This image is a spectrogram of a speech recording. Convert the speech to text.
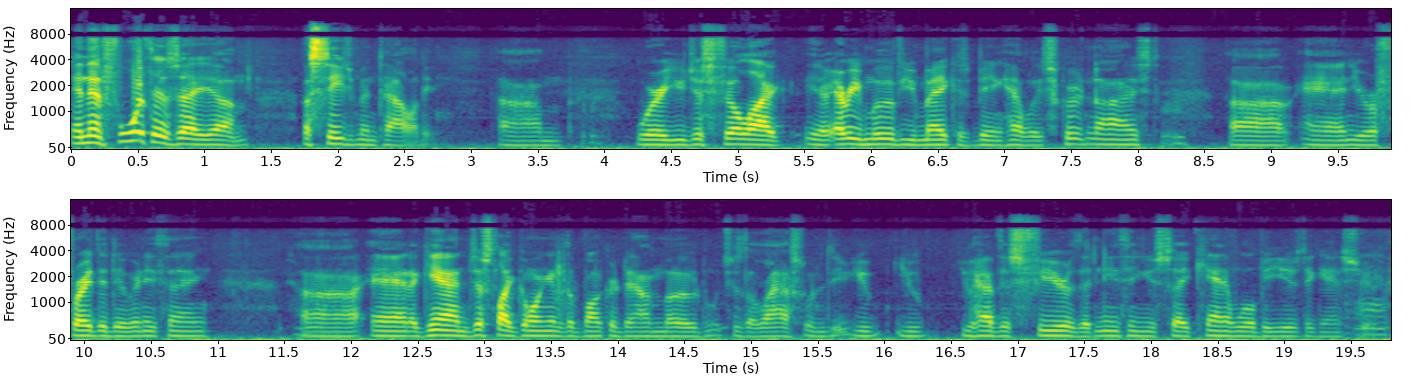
And then fourth is a um, a siege mentality, um, where you just feel like you know every move you make is being heavily scrutinized, uh, and you're afraid to do anything. Uh, and again, just like going into the bunker down mode, which is the last one, you you you have this fear that anything you say can and will be used against you. Right.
